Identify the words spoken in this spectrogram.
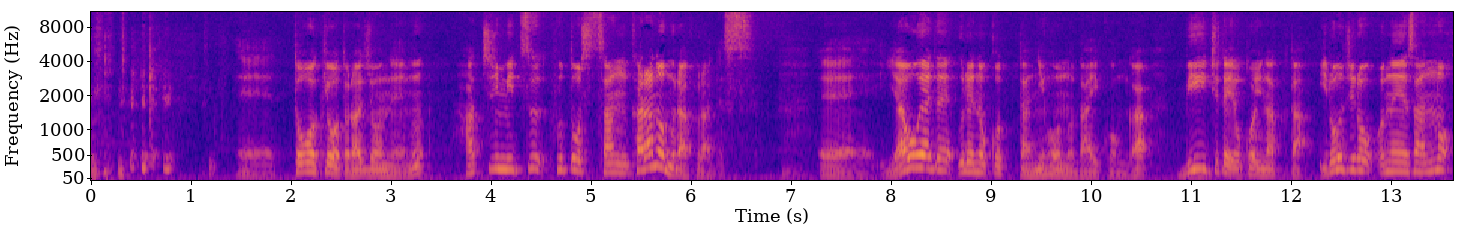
ュ、えー東京都ラジオネームはちみつふとしさんからのムラフラです、えー八百屋で売れ残った2本の大根がビーチで横になった色白お姉さんの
